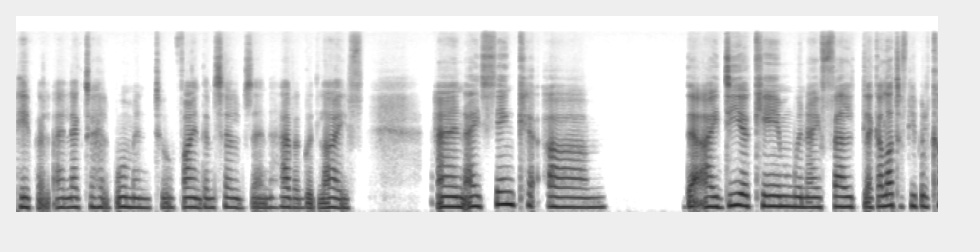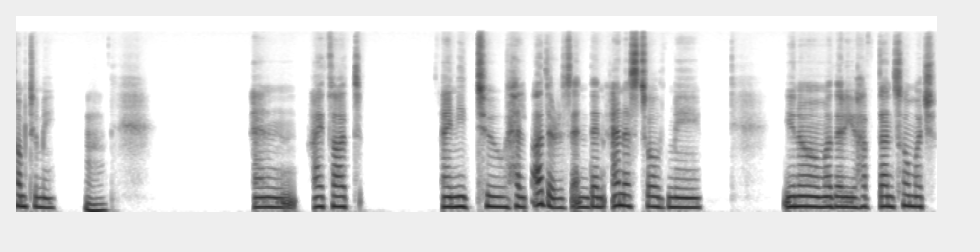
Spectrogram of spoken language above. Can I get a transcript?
people. I like to help women to find themselves and have a good life. And I think um, the idea came when I felt like a lot of people come to me. Mm-hmm. And I thought I need to help others. And then Anas told me, You know, Mother, you have done so much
